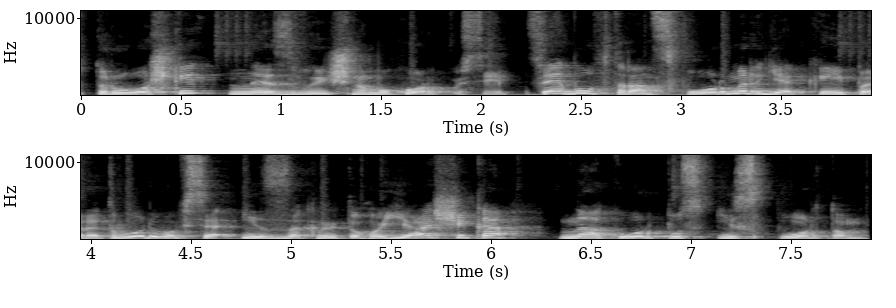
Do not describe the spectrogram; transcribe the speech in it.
в трошки незвичному корпусі. Це був трансформер, який перетворювався із закритого ящика на корпус із портом.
